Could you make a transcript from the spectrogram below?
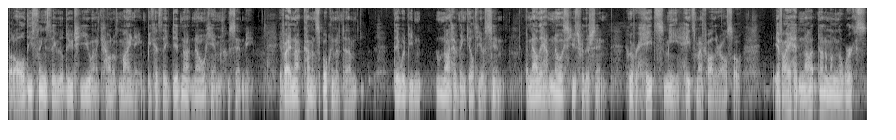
But all these things they will do to you on account of my name, because they did not know him who sent me. If I had not come and spoken of them, they would be not have been guilty of sin. But now they have no excuse for their sin. Whoever hates me hates my Father also. If I had not done among the works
